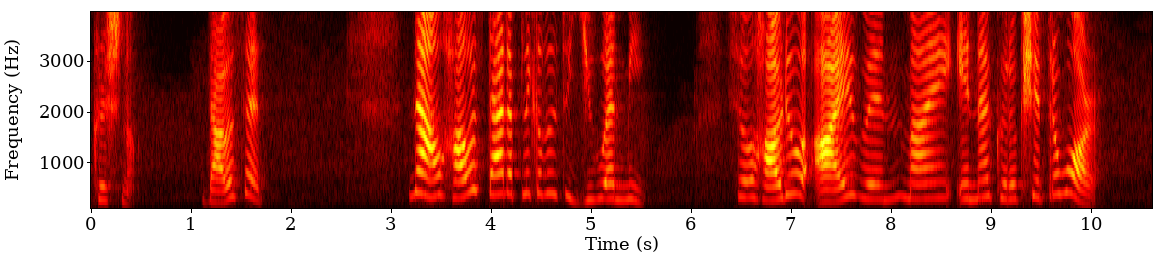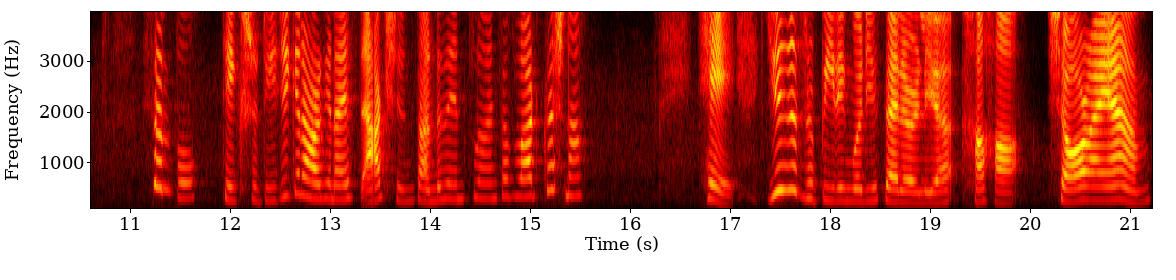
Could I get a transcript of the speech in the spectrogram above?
Krishna. That was it. Now, how is that applicable to you and me? So, how do I win my inner Kurukshetra war? Simple. Take strategic and organized actions under the influence of Lord Krishna. Hey, you're just repeating what you said earlier. Haha. Sure, I am.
